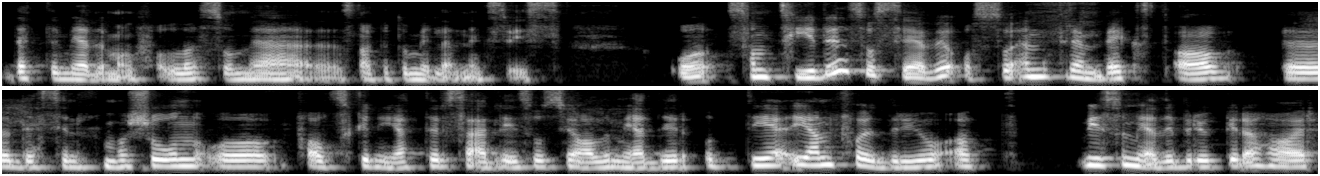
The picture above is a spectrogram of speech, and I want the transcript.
dette mediemangfoldet som jeg snakket om innledningsvis. Og samtidig så ser vi også en fremvekst av eh, desinformasjon og falske nyheter, særlig i sosiale medier. Og det igjen fordrer jo at vi som mediebrukere har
